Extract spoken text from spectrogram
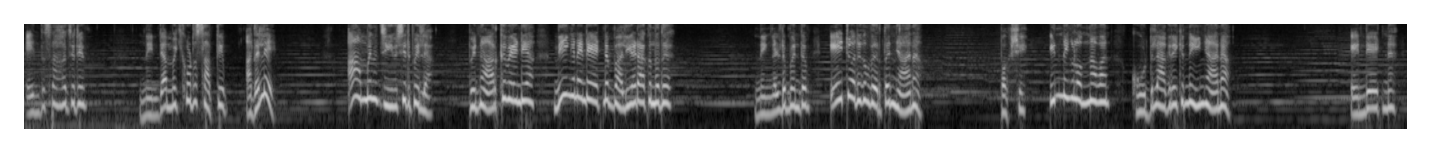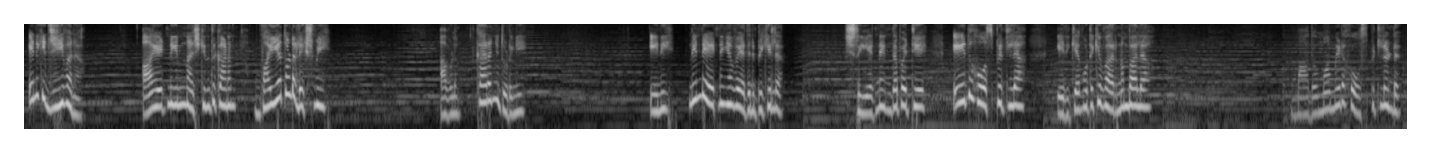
എന്ത് സാഹചര്യം? നിന്റെ അമ്മയ്ക്ക് കൊടുത്ത സത്യം അതല്ലേ? ആ അമ്മ ഇന്ന് ജീവിച്ചിരിപ്പില്ല. പിന്നെ ആർക്ക് വേണ്ടിയാ നീ ഇങ്ങനെ എന്റെ ഏട്ടനെ ബലിയേടാക്കുന്നത്? നിങ്ങളുടെ ബന്ധം ഏറ്റവും അധികം വെറുത്ത ഞാനാ. പക്ഷേ ഇന്ന് നിങ്ങൾ ഒന്നാവാൻ കൂടുതൽ ആഗ്രഹിക്കുന്ന ഈ ഞാനാ. എന്റെ ഏട്ടന് എനിക്ക് ജീവനാ. ആ ഏട്ടനെ ഇങ്ങനെ നശിക്കുന്നത് കാണാൻ വയ്യാത്തോണ്ട ലക്ഷ്മി. അവളും കരഞ്ഞു തുടങ്ങി. ഇനി നിന്റെ ഏട്ടനെ ഞാൻ വേദനിപ്പിക്കില്ല. ശ്രീയേട്ടന് എന്താ പറ്റിയേ? ഏത് ഹോസ്പിറ്റലാ? എനിക്ക് അങ്ങോട്ടേക്ക് വരണം ബാല. മാധവ മാമയുടെ ഹോസ്പിറ്റലുണ്ട്.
